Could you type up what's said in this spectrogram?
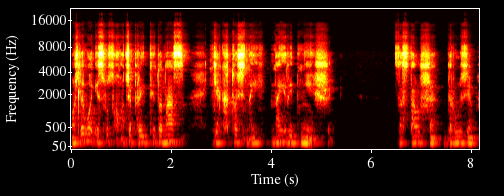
Можливо, Ісус хоче прийти до нас як хтось най, найрідніший, заставши друзів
